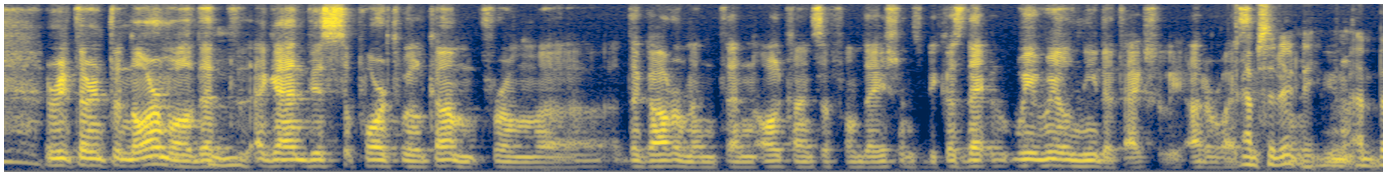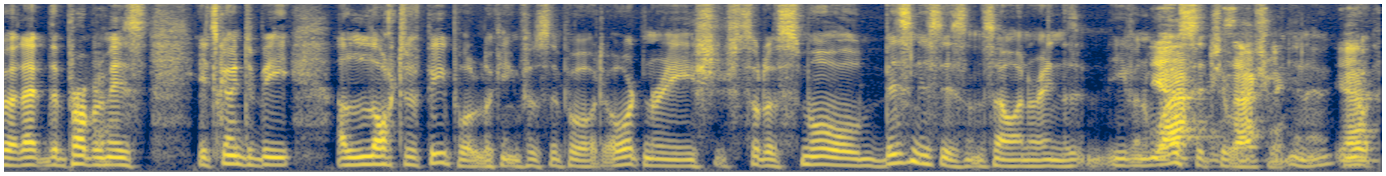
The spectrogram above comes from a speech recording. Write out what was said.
return to normal, that mm. again, this support will come from uh, the government and all kinds of foundations because they, we will need it actually, otherwise. Absolutely. you know. But uh, the problem is it's going to be a lot of people looking for support. Ordinary, sort of small businesses and so on are in the even yeah, worse situation. Exactly. You know, yeah,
